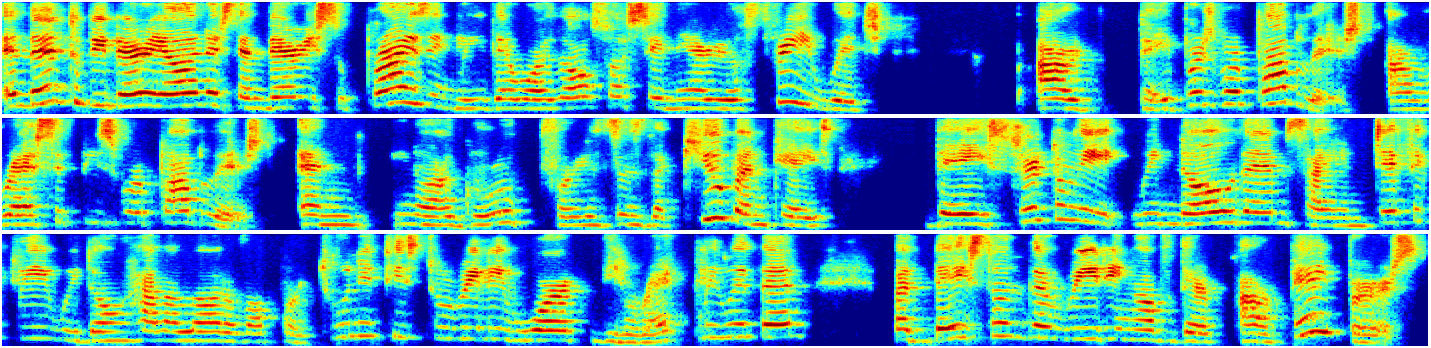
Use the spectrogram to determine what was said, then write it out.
And then to be very honest and very surprisingly there was also a scenario three which our papers were published, our recipes were published, and you know, a group, for instance, the Cuban case, they certainly, we know them scientifically, we don't have a lot of opportunities to really work directly with them, but based on the reading of their our papers,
